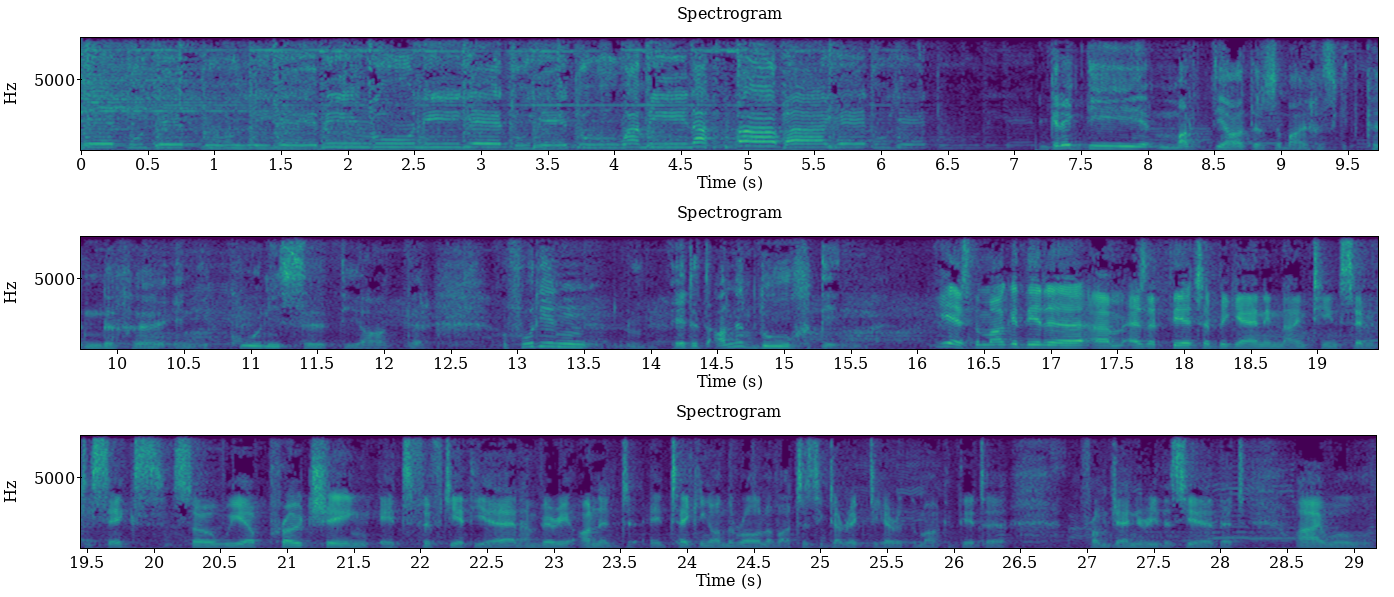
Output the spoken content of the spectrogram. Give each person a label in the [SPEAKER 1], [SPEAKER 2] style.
[SPEAKER 1] yetu yetu liye mbinguni yetu yetu amina baba yetu yetu
[SPEAKER 2] Greg die Markteater is 'n baie geskiedkundige en ikoniese teater. Voorheen het dit ander doel gedien.
[SPEAKER 3] Yes, the Market Theatre um, as a theatre began in 1976. So we are approaching its 50th year, and I'm very honoured uh, taking on the role of artistic director here at the Market Theatre from January this year that I will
